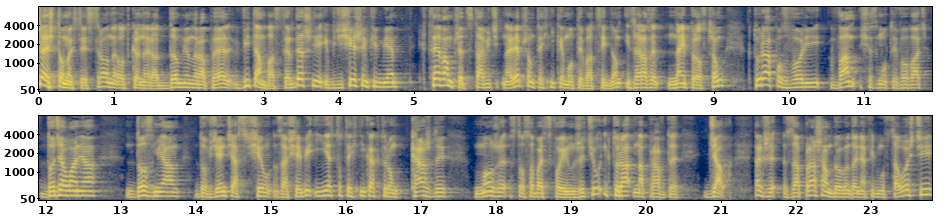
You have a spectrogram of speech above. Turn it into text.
Cześć, Tomek z tej strony, od kelnera do. Witam Was serdecznie i w dzisiejszym filmie chcę Wam przedstawić najlepszą technikę motywacyjną i zarazem najprostszą, która pozwoli Wam się zmotywować do działania, do zmian, do wzięcia się za siebie i jest to technika, którą każdy może stosować w swoim życiu i która naprawdę działa. Także zapraszam do oglądania filmu w całości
